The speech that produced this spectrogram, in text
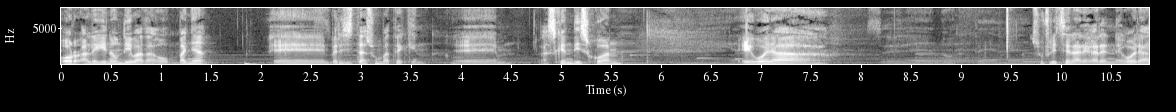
hor alegin handi bat dago, baina e, berezitasun batekin. E, azken diskoan, egoera sufritzen ari garen egoera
